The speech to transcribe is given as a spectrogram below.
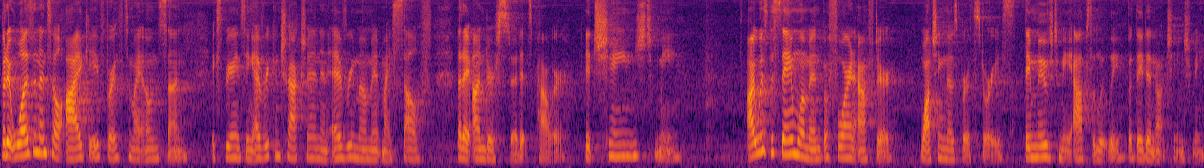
But it wasn't until I gave birth to my own son, experiencing every contraction and every moment myself, that I understood its power. It changed me. I was the same woman before and after watching those birth stories. They moved me, absolutely, but they did not change me.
